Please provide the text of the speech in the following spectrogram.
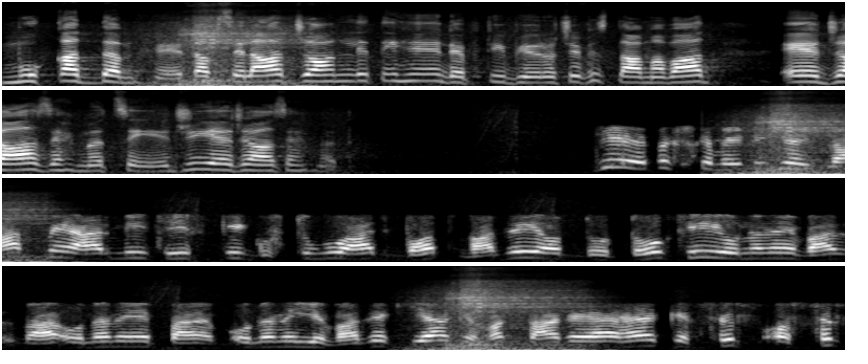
मुकदम है। तफसीत जान लेते हैं। Deputy bureau chief Islamabad Ejaz Ahmed से। जी, एजाज अहमद। जी, एपेक्स कमेटी के इजलास में आर्मी चीफ की गुफ्तु आज बहुत वाजे और दो टोक थी। उन्होंने उन्होंने उन्होंने ये वाजे किया कि वक्त आ गया है कि सिर्फ़ और सिर्फ़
